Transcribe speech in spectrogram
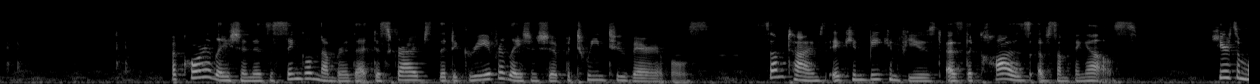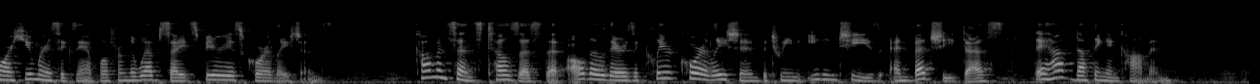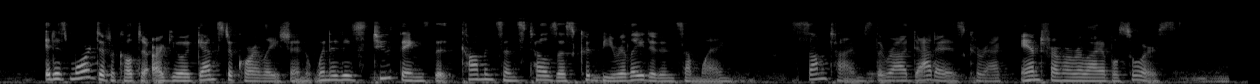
A correlation is a single number that describes the degree of relationship between two variables. Sometimes it can be confused as the cause of something else. Here's a more humorous example from the website Spurious Correlations. Common sense tells us that although there is a clear correlation between eating cheese and bedsheet deaths, they have nothing in common. It is more difficult to argue against a correlation when it is two things that common sense tells us could be related in some way. Sometimes the raw data is correct and from a reliable source,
